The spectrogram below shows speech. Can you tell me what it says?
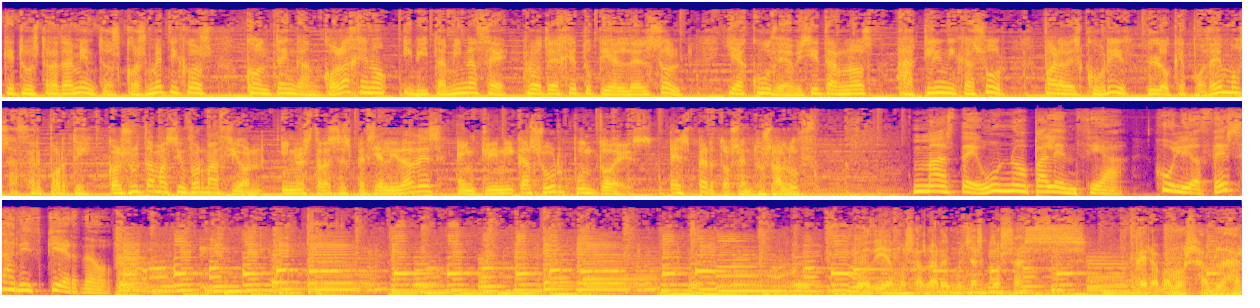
que tus tratamientos cosméticos contengan colágeno y vitamina C. Protege tu piel del sol y acude a visitarnos a Clínica Sur para descubrir lo que podemos hacer por ti. Consulta más información y nuestras especialidades en clínicasur.es. Expertos en tu salud. Más de uno Palencia. Julio César Izquierdo. Podíamos hablar de muchas cosas, pero vamos a hablar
